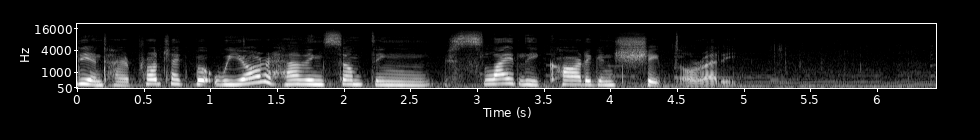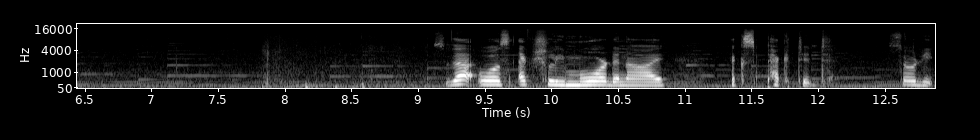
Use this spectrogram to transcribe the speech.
the entire project, but we are having something slightly cardigan shaped already. So that was actually more than I expected. So the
